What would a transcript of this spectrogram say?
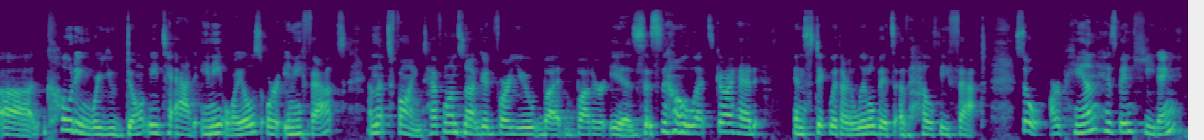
uh, coating where you don't need to add any oils or any fats, and that's fine. Teflon's not good for you, but butter is. So let's go ahead and stick with our little bits of healthy fat. So our pan has been heating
